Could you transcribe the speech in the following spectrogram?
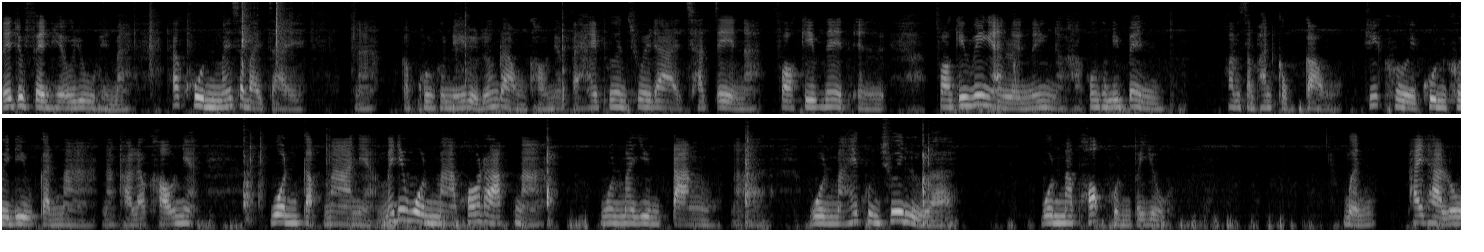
let your friend help you เห็นไหมถ้าคุณไม่สบายใจนะกับคนคนนี้หรือเรื่องราวของเขาเนี่ยไปให้เพื่อนช่วยได้ชัดเจนนะ forgiveness and forgiving and learning นะคะ คนคนนี้เป็นความสัมพันธ์เก่าๆ ที่เคยคุณเคยดีลกันมานะคะ แล้วเขาเนี่ยวนกลับมาเนี่ยไม่ได้วนมาเพราะรักนะ วนมายืมตังค์นะคะ วนมาให้คุณช่วยเหลือ วนมาเพาะผลประโยชน์ เหมือนไพ่ทาโร่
